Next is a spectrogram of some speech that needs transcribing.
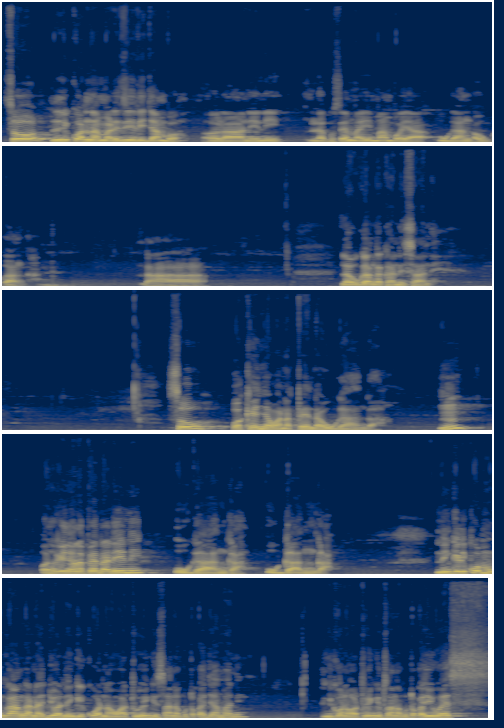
So nilikuwa ninamalizia hili jambo la nini? La kusema hii mambo ya uganga uganga la la uganga kanisani. So wakenya wanapenda uganga. Hmm? wakenya wanapenda nini? Uganga. Uganga. Ningelikuwa mganga najua ningekuwa na watu wengi sana kutoka Germany. Ningekuwa na watu wengi sana kutoka US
